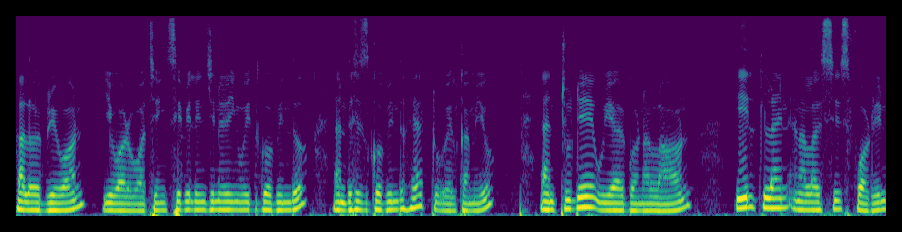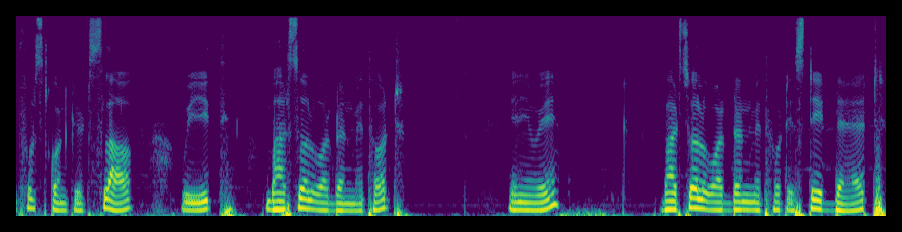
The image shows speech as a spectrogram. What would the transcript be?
Hello everyone, you are watching Civil Engineering with Govindo and this is Govindo here to welcome you. And today we are gonna learn yield line analysis for reinforced concrete slab with virtual work done method. Anyway, virtual work done method state that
